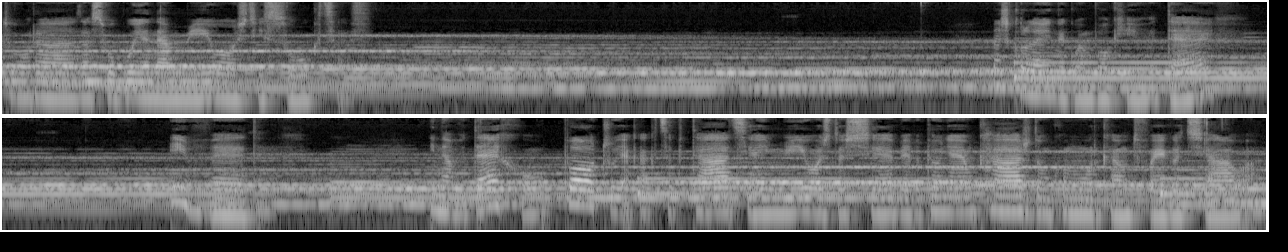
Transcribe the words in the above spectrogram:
która zasługuje na miłość i sukces. Weź kolejny głęboki wdech i wydech. I na wdechu poczuj, jak akceptacja i miłość do siebie wypełniają każdą komórkę Twojego ciała.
